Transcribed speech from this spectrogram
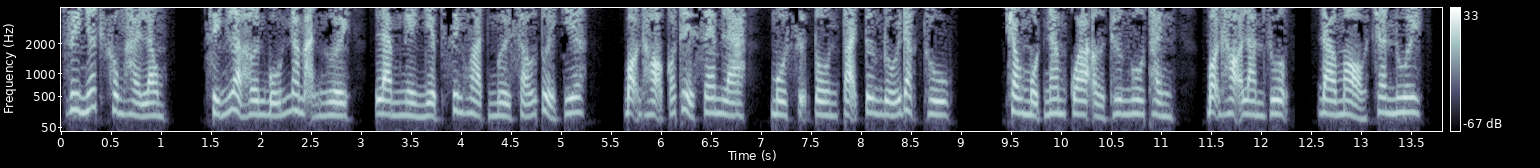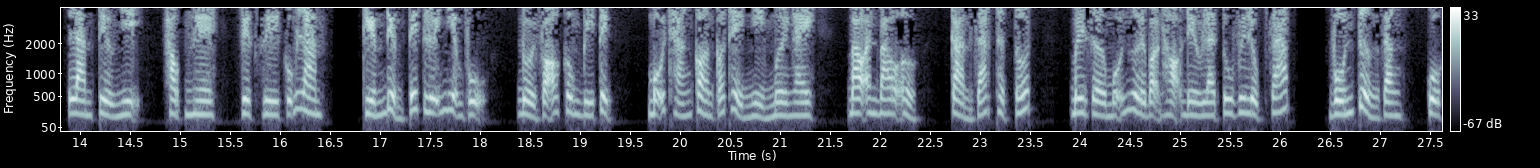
duy nhất không hài lòng, chính là hơn 4 năm ạn người, làm nghề nghiệp sinh hoạt 16 tuổi kia, bọn họ có thể xem là một sự tồn tại tương đối đặc thù. Trong một năm qua ở Thương Ngô Thành, bọn họ làm ruộng, đào mỏ, chăn nuôi, làm tiểu nhị, học nghề, việc gì cũng làm, kiếm điểm tích lũy nhiệm vụ, đổi võ công bí tịch, mỗi tháng còn có thể nghỉ 10 ngày, bao ăn bao ở, cảm giác thật tốt. Bây giờ mỗi người bọn họ đều là tu vi lục giáp, vốn tưởng rằng cuộc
